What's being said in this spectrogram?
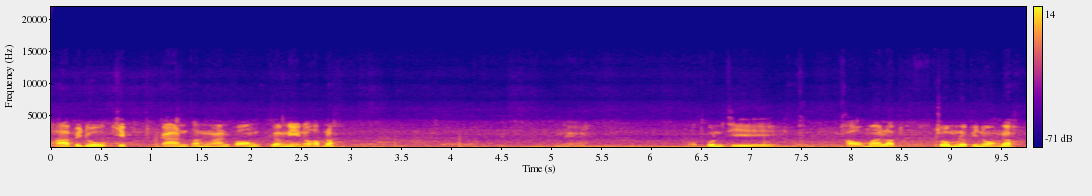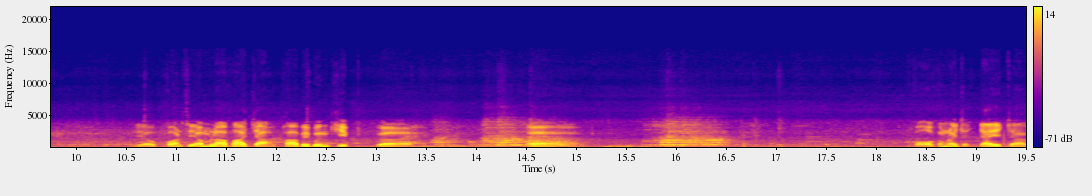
พาไปดูคลิปการทำงานของเครื่องนี้นะครับเนาะขอบคุณที่เขามารับชมเด้อพี่น้องเนาะเดี๋ยวก่อนที่อำลาพาจากพาไปเบิ่งคลิปก็เออขอกำลังใจจาก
